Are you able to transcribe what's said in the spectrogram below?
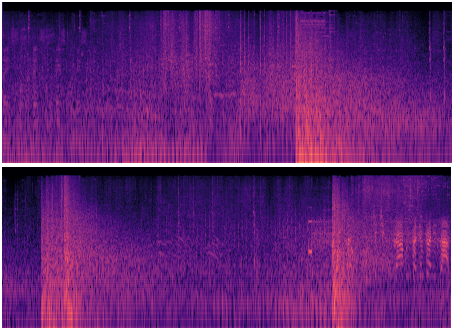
Tá em cima, tá em cima, tá em cima, tá em cima. Então, o objetivo Bravo está neutralizado.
